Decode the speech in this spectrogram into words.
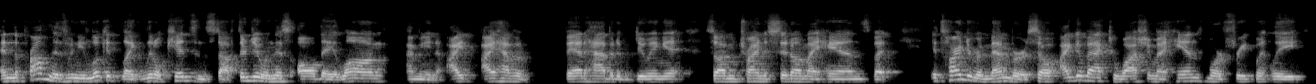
And the problem is when you look at like little kids and stuff, they're doing this all day long. I mean, I I have a bad habit of doing it, so I'm trying to sit on my hands, but it's hard to remember. So I go back to washing my hands more frequently.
